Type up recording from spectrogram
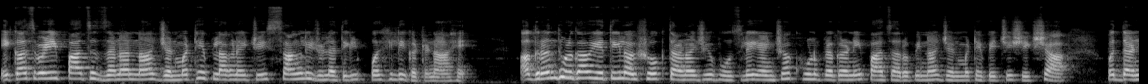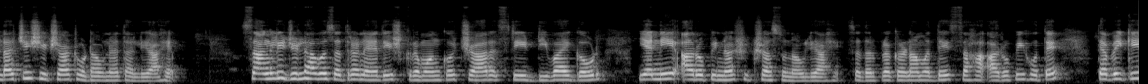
एकाच वेळी पाच जणांना जन्मठेप लागण्याची सांगली जिल्ह्यातील पहिली घटना आहे. अग्रंधुळगाव येथील अशोक तानाजी भोसले यांच्या खून प्रकरणी पाच आरोपींना जन्मठेपेची शिक्षा व दंडाची शिक्षा ठोठावण्यात आली आहे. सांगली जिल्हा व सत्र न्यायाधीश क्रमांक चार श्री डी वाय गौड यांनी आरोपींना शिक्षा सुनावली आहे. सदर प्रकरणामध्ये सहा आरोपी होते. त्यापैकी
